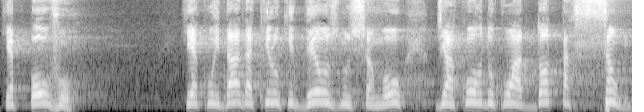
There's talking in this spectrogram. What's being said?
que é povo, que é cuidar daquilo que Deus nos chamou de acordo com a dotação,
